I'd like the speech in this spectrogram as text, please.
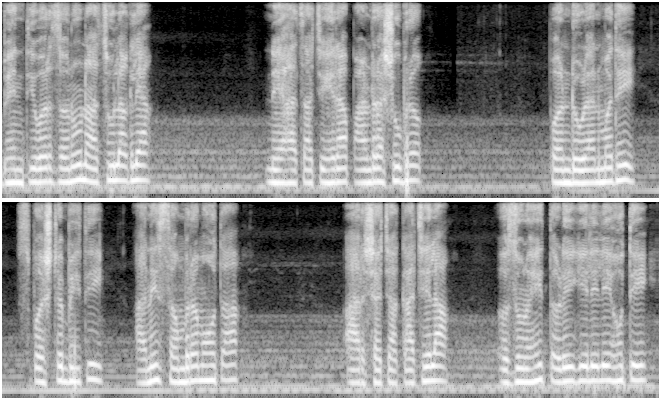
भिंतीवर जणू नाचू लागल्या. नेहाचा चेहरा पांढरा शुभ्र. पण डोळ्यांमध्ये स्पष्ट भीती आणि संभ्रम होता. आरशाच्या काचेला अजूनही तडे गेलेले होते.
